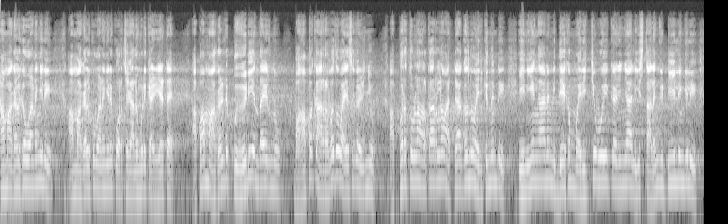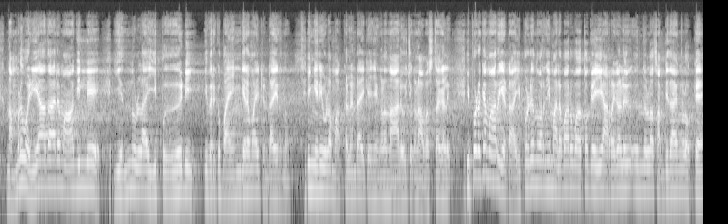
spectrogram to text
ആ മകൾക്ക് വേണമെങ്കിൽ ആ മകൾക്ക് വേണമെങ്കിൽ കുറച്ച് കാലം കൂടി കഴിയട്ടെ. അപ്പം ആ മകളുടെ പേടി എന്തായിരുന്നു? ബാപ്പക്ക് അറുപത് വയസ്സ് കഴിഞ്ഞു. അപ്പുറത്തുള്ള ആൾക്കാരെല്ലാം അറ്റാക്കൊന്നും മരിക്കുന്നുണ്ട്. ഇനിയെങ്ങാനും ഇദ്ദേഹം മരിച്ചു പോയി കഴിഞ്ഞാൽ ഈ സ്ഥലം കിട്ടിയില്ലെങ്കിൽ നമ്മൾ വഴിയാധാരമാകില്ലേ എന്നുള്ള ഈ പേടി ഇവർക്ക് ഭയങ്കരമായിട്ടുണ്ടായിരുന്നു. ഇങ്ങനെയുള്ള മക്കളുണ്ടായി കഴിഞ്ഞാൽ ഞങ്ങളൊന്ന് ആലോചിച്ച് നോക്കണ അവസ്ഥകൾ. ഇപ്പോഴൊക്കെ മാറി കേട്ടാ. ഇപ്പോഴെന്ന് പറഞ്ഞ് ഈ മലബാർ ഭാഗത്തൊക്കെ ഈ അറകൾ എന്നുള്ള സംവിധാനങ്ങളൊക്കെ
